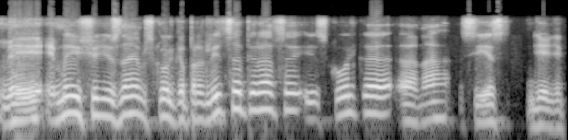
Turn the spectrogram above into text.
И мы еще не знаем, сколько продлится операция и сколько она съест денег.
